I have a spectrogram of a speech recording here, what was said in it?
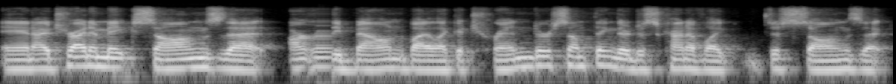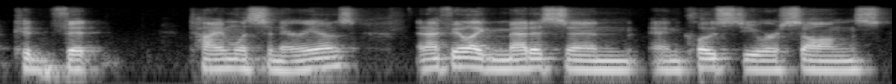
And I try to make songs that aren't really bound by like a trend or something. They're just kind of like just songs that could fit timeless scenarios. And I feel like Medicine and Close to You are songs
